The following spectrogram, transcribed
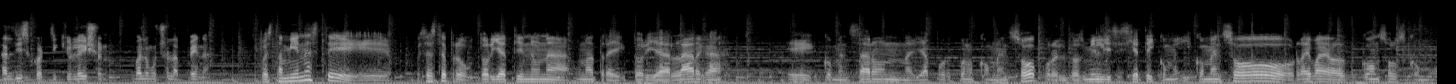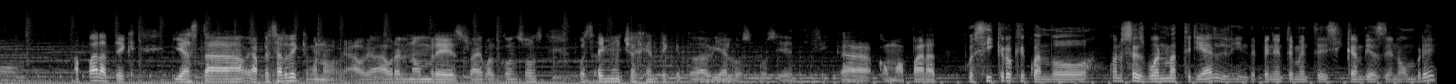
al, disco Articulation, vale mucho la pena. Pues también este, pues este productor ya tiene una, trayectoria larga. Eh, comenzaron allá por, bueno, comenzó por el 2017 y, y comenzó Rival Consoles como Aparatec y hasta a pesar de que bueno ahora ahora el nombre es Rival Consoles pues hay mucha gente que todavía los, los identifica como Aparatec pues sí creo que cuando cuando es buen material independientemente de si cambias de nombre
